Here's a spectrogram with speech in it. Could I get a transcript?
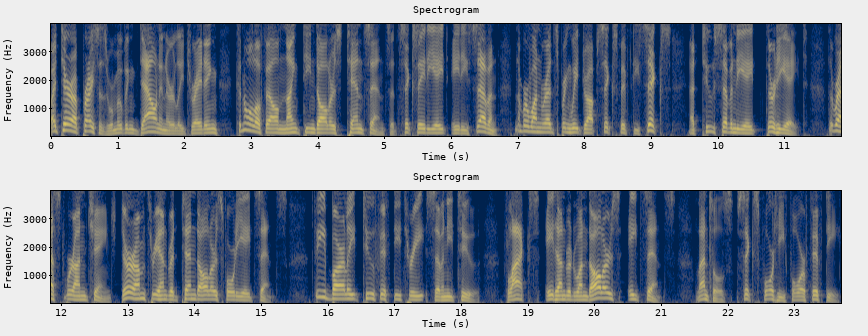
Viterra prices were moving down in early trading. Canola fell $19.10 at 688.87. Number 1 red spring wheat dropped 656 at 278.38. The rest were unchanged. Durum $310.48. Feed barley 253.72. Flax $801 8 cents. Lentils 644 50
